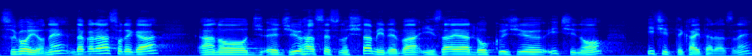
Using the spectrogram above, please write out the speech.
すごいよね。だからそれがあの18節の下見れば、イザヤ61の1って書いてあるはずね。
